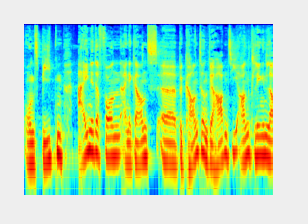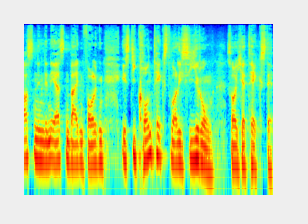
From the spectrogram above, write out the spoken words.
uns bieten. Eine davon, eine ganz äh, bekannte, und wir haben sie anklingen lassen in den ersten beiden Folgen, ist die Kontextualisierung solcher Texte. Mhm.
